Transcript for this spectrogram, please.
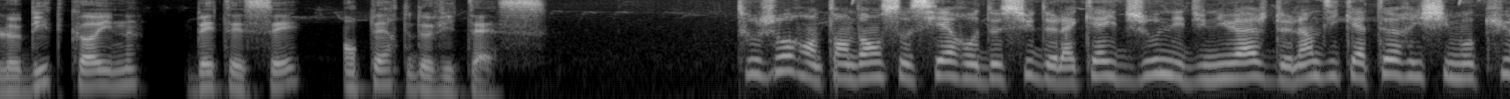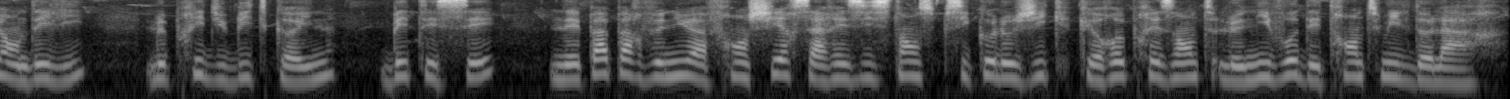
Le Bitcoin, BTC, en perte de vitesse. Toujours en tendance haussière au-dessus de la Kaijun et du nuage de l'indicateur Ishimoku en Delhi, le prix du Bitcoin, BTC, n'est pas parvenu à franchir sa résistance psychologique que représente le niveau des 30 000 dollars.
